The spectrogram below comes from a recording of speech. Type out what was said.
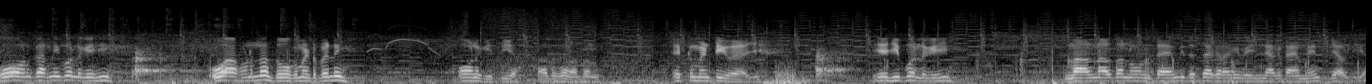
ਉਹ ਔਨ ਕਰਨੀ ਭੁੱਲ ਗਏ ਸੀ। ਉਹ ਆ ਹੁਣ ਨਾ 2 ਮਿੰਟ ਪਹਿਲਾਂ ਹੀ ਔਨ ਕੀਤੀ ਆ। ਆ ਦਿਖਾਉਣਾ ਤੁਹਾਨੂੰ। 1 ਮਿੰਟ ਹੀ ਹੋਇਆ ਜੀ। ਇਹ ਜੀ ਭੁੱਲ ਗਏ ਸੀ ਨਾਲ ਨਾਲ ਤੁਹਾਨੂੰ ਟਾਈਮ ਵੀ ਦੱਸਿਆ ਕਰਾਂਗੇ ਵੀ ਇੰਨਾ ਕੁ ਟਾਈਮ ਮਿਹਨਤ ਚੱਲਦੀ ਆ।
